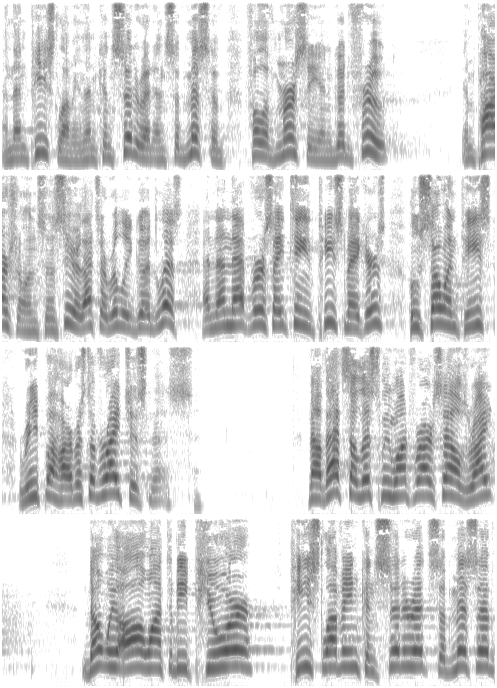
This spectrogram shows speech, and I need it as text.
and then peace loving, then considerate and submissive, full of mercy and good fruit, impartial and sincere. That's a really good list. And then that verse 18 peacemakers who sow in peace reap a harvest of righteousness. Now that's a list we want for ourselves, right? Don't we all want to be pure, peace loving, considerate, submissive,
